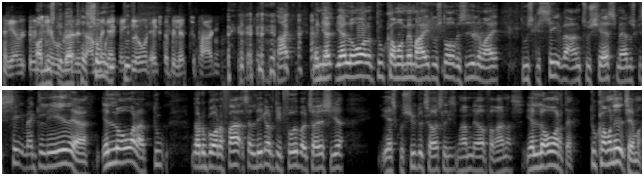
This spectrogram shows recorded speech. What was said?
Jeg vil ønske, og du skal at være det personlig. Samme, men jeg kan ikke du... love en ekstra billet til parken. Nej, men jeg, jeg lover dig, du kommer med mig, du står ved siden af mig. Du skal se, hvad entusiasme er, du skal se, hvad glæde er. Jeg lover dig, du, når du går derfra, så ligger du dit fodboldtøj og siger, jeg skulle cykle til også ligesom ham deroppe for Randers. Jeg lover dig det. Du kommer ned til mig.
